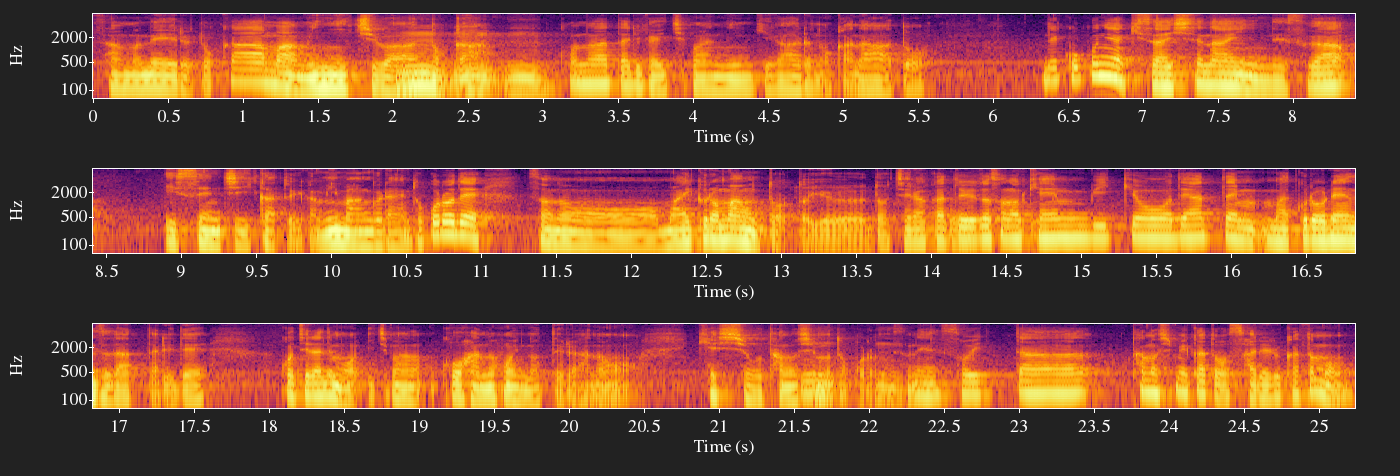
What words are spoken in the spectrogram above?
サムネイルとか、まあ、ミニチュアとか、うんうんうん。この辺りが一番人気があるのかなと。でここには記載してないんですが1センチ以下というか未満ぐらいのところでそのマイクロマウントというどちらかというとその顕微鏡であったりマクロレンズだったりでこちらでも一番後半の方に載ってるあの結晶を楽しむところですね、そういった楽しみ方をされる方も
